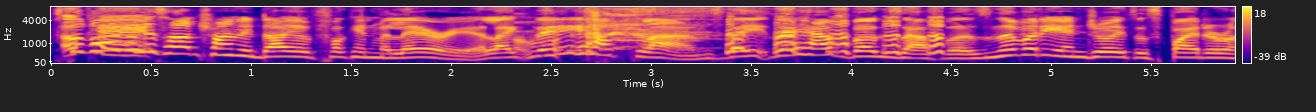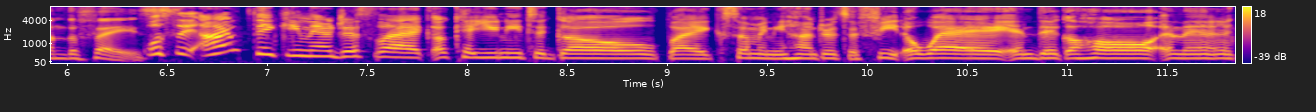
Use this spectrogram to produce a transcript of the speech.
Survivalists aren't trying to die of fucking malaria. Like they have plans. they they have bug zappers. Nobody enjoys a spider on the face. Well, see, I'm thinking they're just like, okay, you need to go like so many hundreds of feet away and dig a hole and then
